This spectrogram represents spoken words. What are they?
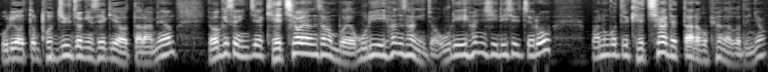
우리 어떤 본질적인 세계였다라면 여기서 이제 개체화 현상은 뭐예요? 우리 현상이죠. 우리 현실이 실제로 많은 것들이 개체화됐다라고 표현하거든요.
